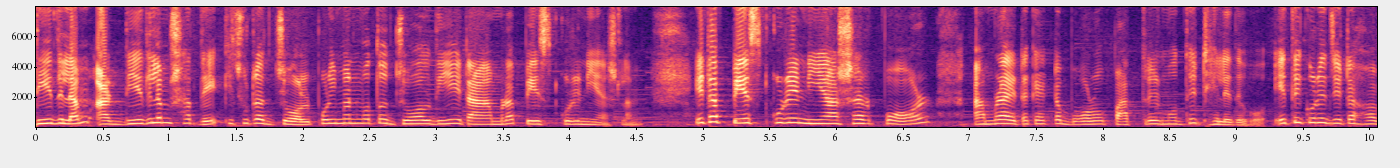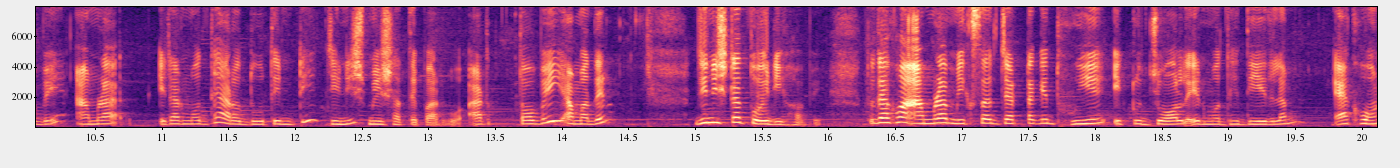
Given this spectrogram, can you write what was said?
দিয়ে দিলাম, আর দিয়ে দিলাম সাথে কিছুটা জল, পরিমাণ মতো জল দিয়ে এটা আমরা পেস্ট করে নিয়ে আসলাম। এটা পেস্ট করে নিয়ে আসার পর আমরা এটাকে একটা বড় পাত্রের মধ্যে ঢেলে দেব। এতে করে যেটা হবে, আমরা এটার মধ্যে আরও দু তিনটি জিনিস মেশাতে পারব, আর তবেই আমাদের জিনিসটা তৈরি হবে। তো দেখো, আমরা মিক্সার জারটাকে ধুয়ে একটু জল এর মধ্যে দিয়ে দিলাম। এখন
